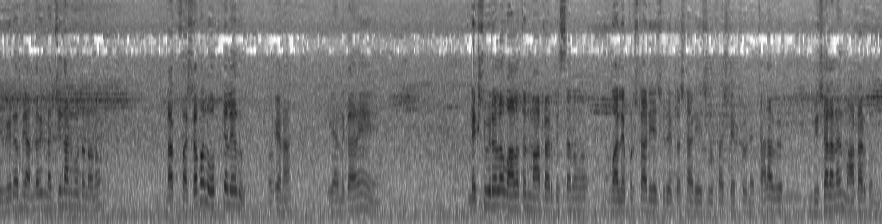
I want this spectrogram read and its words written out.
ఈ వీడియో మీ అందరికి నచ్చింది అనుకుంటున్నాను. నాకు ఫస్ట్ ఆఫ్ ఆల్ ఓపిక లేదు ఓకేనా? ఎందుకని అందుకని నెక్స్ట్ వీడియోలో వాళ్ళతో మాట్లాడిపిస్తాను. వాళ్ళు ఎప్పుడు స్టార్ట్ చేసారు ఎట్లా స్టార్ట్ చేసారు ఫస్ట్ ఎట్లుండే చాలా విషయాలు అనేది మాట్లాడుకుందాం.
